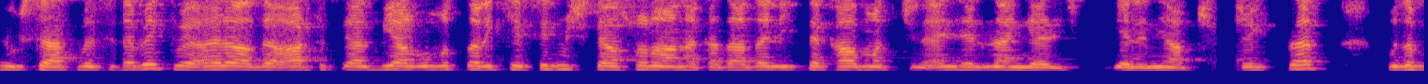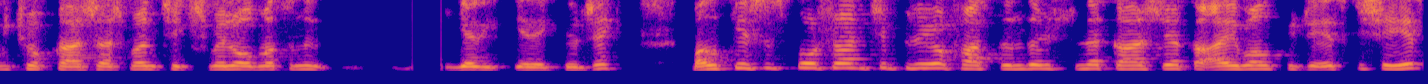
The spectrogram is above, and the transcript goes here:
yükseltmesi demek ve herhalde artık yani bir an umutları kesilmişken son ana kadar da ligde kalmak için ellerinden gel, geleni yapacaklar. Bu da birçok karşılaşmanın çekişmeli olmasını gerek, gerektirecek. Balıkesirspor şu an için playoff hattında üstünde Karşıyaka, Ayvalık Gücü, Eskişehir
